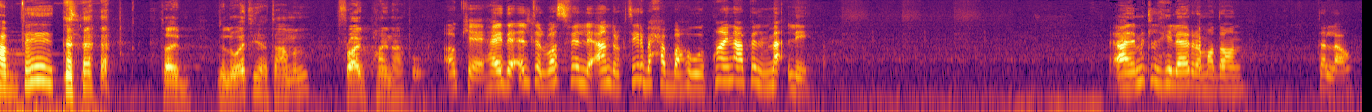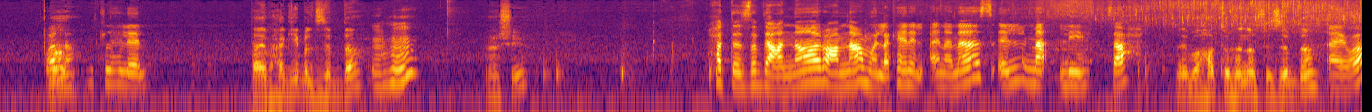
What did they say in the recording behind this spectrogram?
حبيت. طيب دلوقتي هتعمل fried pineapple okay هيدي قلت الوصفه اللي أندرو كثير بحبها هو pineapple مقلي. يعني مثل هلال رمضان. طلعوا. والله آه. مثل هلال طيب هجيب الزبدة. أها ماشي. حتى الزبدة على النار وعم نعمل لكان الأناناس المقلي صح؟ طيب احطه هنا في الزبدة. أيوه.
